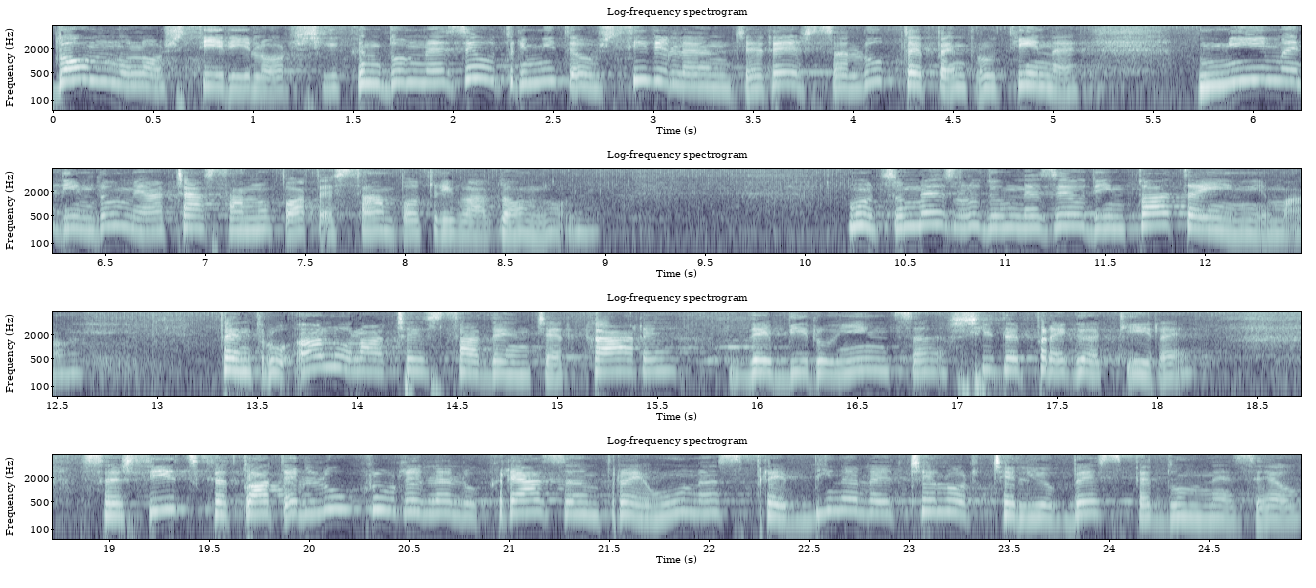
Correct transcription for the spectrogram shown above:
Domnul oștirilor și când Dumnezeu trimite oștirile îngerești să lupte pentru tine, nimeni din lumea aceasta nu poate sta împotriva Domnului. Mulțumesc lui Dumnezeu din toată inima pentru anul acesta de încercare, de biruință și de pregătire. Să știți că toate lucrurile lucrează împreună spre binele celor ce iubesc pe Dumnezeu.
